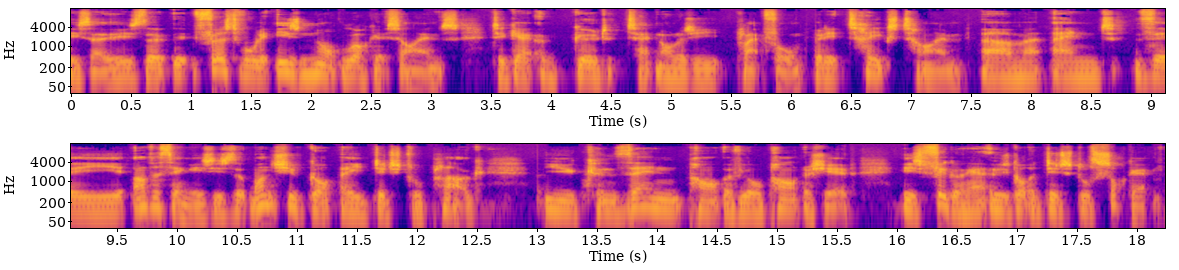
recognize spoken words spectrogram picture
is though is that first of all, it is not rocket science to get a good technology platform, but it takes time. Um, and the other thing is, is that once you've got a digital plug, you can then part of your partnership is figuring out who's got a digital socket,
